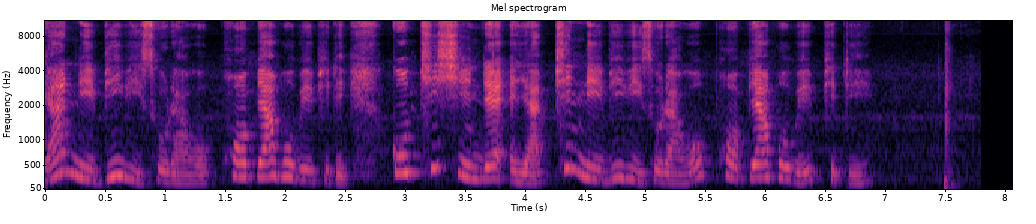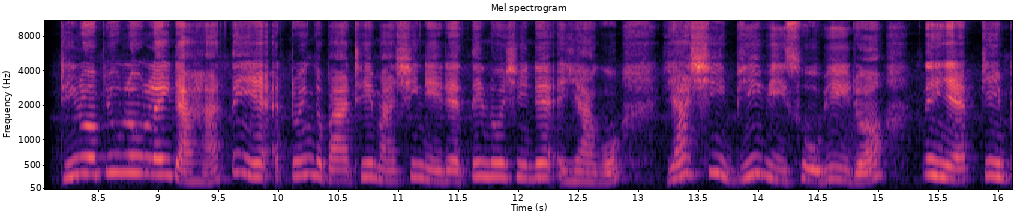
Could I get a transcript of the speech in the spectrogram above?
ရနေပြီးပြီဆိုတာကိုဖော်ပြဖို့ပဲဖြစ်တယ်ကိုဖြစ်ရှင်တဲ့အရာဖြစ်နေပြီးပြီဆိုတာကိုဖော်ပြဖို့ပဲဖြစ်တယ်ဒီလိုပြုလုပ်လိုက်တာဟာတင့်ရဲ့အတွင်းကဘာထေးမှာရှိနေတဲ့တင်လို့ရှင်တဲ့အရာကိုရရှိပြီးပြီဆိုပြီးတော့တင့်ရဲ့ပြင်ပ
